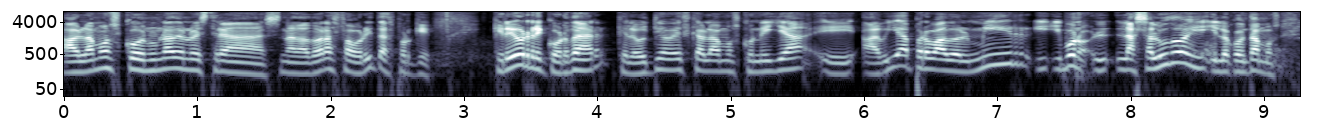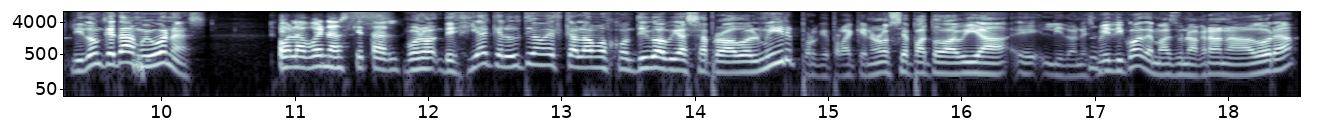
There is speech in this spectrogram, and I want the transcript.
hablamos con una de nuestras nadadoras favoritas, porque creo recordar que la última vez que hablamos con ella eh, había probado el MIR y, bueno, la saludo y, y lo contamos. Lidón, ¿qué tal? Muy buenas. Hola, buenas, ¿qué tal? Bueno, decía que la última vez que hablamos contigo habías aprobado el MIR, porque para que no lo sepa todavía, eh, Lidón es mm. médico, además de una gran nadadora.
